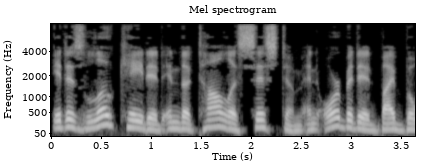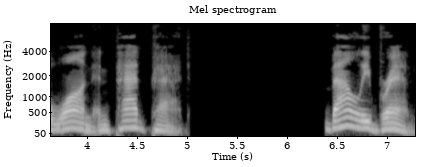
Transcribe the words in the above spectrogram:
It is located in the Tala system and orbited by Bawan and Padpad. Ballybran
